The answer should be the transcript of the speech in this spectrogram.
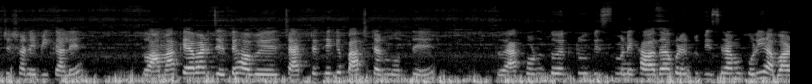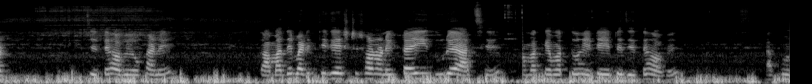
স্টেশনে বিকালে। তো আমাকে আবার যেতে হবে চারটে থেকে পাঁচটার মধ্যে। তো এখন তো একটু মানে খাওয়া দাওয়া করে একটু বিশ্রাম করি, আবার যেতে হবে ওখানে। তো আমাদের বাড়ির থেকে স্টেশন অনেকটাই দূরে আছে, আমাকে আবার তো হেঁটে হেঁটে যেতে হবে। এখন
